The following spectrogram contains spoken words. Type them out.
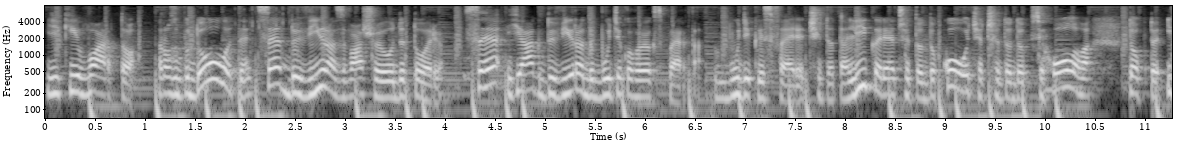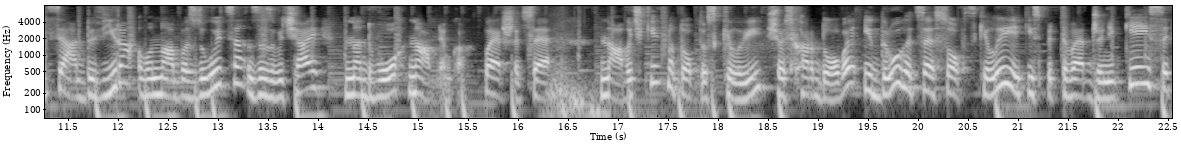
який варто розбудовувати, це довіра з вашою аудиторією. Це як довіра до будь-якого експерта в будь-якій сфері, чи то та лікаря, чи то до коуча, чи то до психолога. Тобто, і ця довіра вона базується зазвичай на двох напрямках: перше це навички, ну тобто скіли, щось хардове, і друге це софт скіли, якісь підтверджені кейси,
